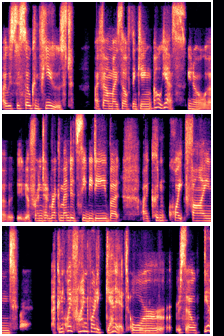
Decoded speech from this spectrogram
I was just so confused. I found myself thinking, oh, yes, you know, uh, a friend had recommended CBD, but I couldn't quite find I couldn't quite find where to get it, or so yeah.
